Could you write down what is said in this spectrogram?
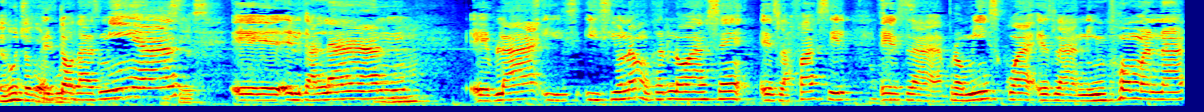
Es mucho de el todas mías, eh, el galán, eh, bla, y, y si una mujer lo hace, es la fácil, es la promiscua, es la ninfómana,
